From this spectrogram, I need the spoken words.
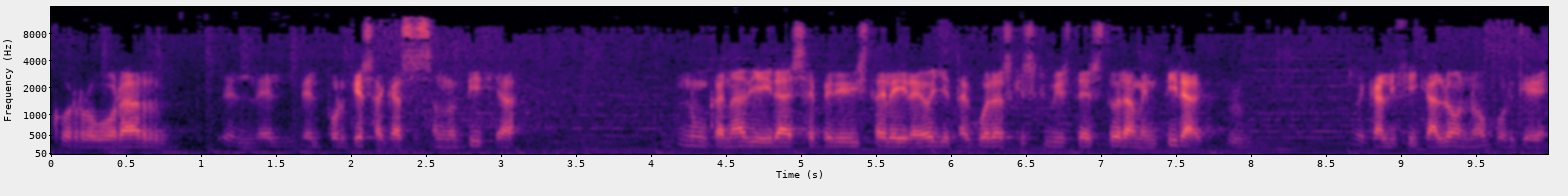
corroborar el, por qué sacas esa noticia. Nunca nadie irá a ese periodista y le dirá, oye, ¿te acuerdas que escribiste esto? Era mentira. Recalifícalo, ¿no? Porque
